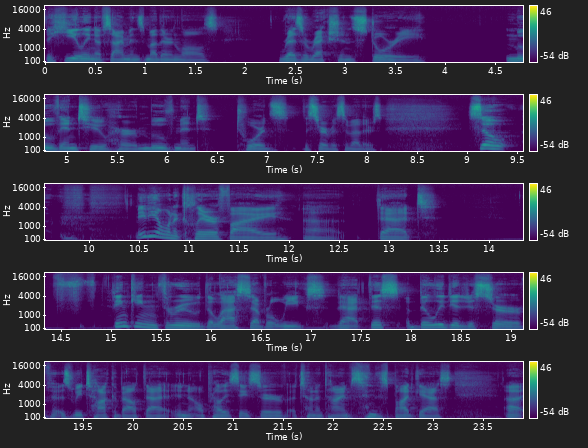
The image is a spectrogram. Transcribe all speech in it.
the healing of Simon's mother-in-law's resurrection story move into her movement towards the service of others. So maybe I want to clarify uh, that f- thinking through the last several weeks, that this ability to serve, as we talk about that, and I'll probably say serve a ton of times in this podcast, uh,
